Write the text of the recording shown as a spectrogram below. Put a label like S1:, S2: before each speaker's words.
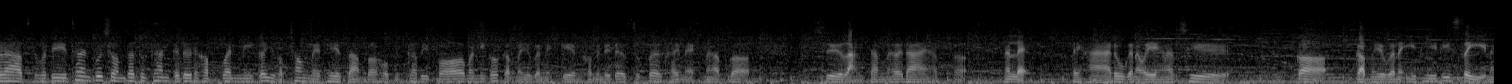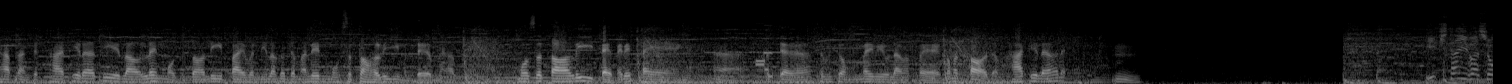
S1: กราบสวัสดีท่านผู้ชมท่านทุกท่านกันด้วยนะครับ วันนี้ก็อยู่กับช่องในเท360ครับพี่ฟอวันนี้ก็กลับมาอยู่กันในเกมคอม c o m b i n a t o r Super Climax นะครับ ก็ชื่อหลังจำไม่ค่อยได้ครับ ก็นั่นแหละไปหาดูกันเอาเองครับ ชื่อ ก็กลับมาอยู่กันใน EP ที่ 4 นะครับ หลังจากพาร์ที่แล้วที่เราเล่นโหมดสตอรี่ไปวันนี้เราก็จะมาเล่นโหมดสตอรี่เหมือนเดิมนะครับโหมดสตอรี่แต่ไม่ได้แปลงอ่าเข้าใจนท่านผู้ชมไม่มีเวลามาแปลก็มาต่อจากพาร์ทที่แล้วแหละอืม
